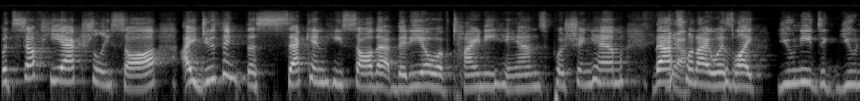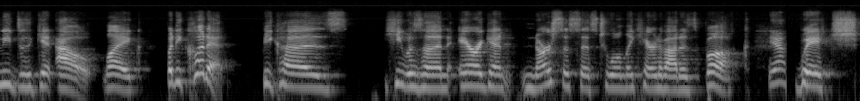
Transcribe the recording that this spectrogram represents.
but stuff he actually saw. I do think the second he saw that video of tiny hands pushing him, that's Yeah. when I was like you need to you need to get out. Like but he couldn't because he was an arrogant narcissist who only cared about his book. Yeah. Which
